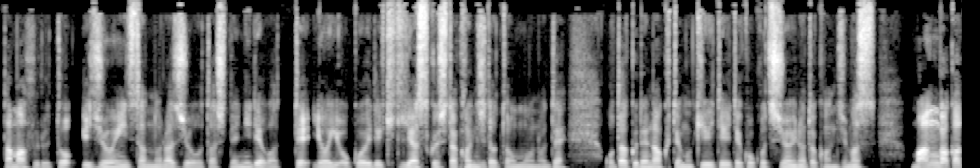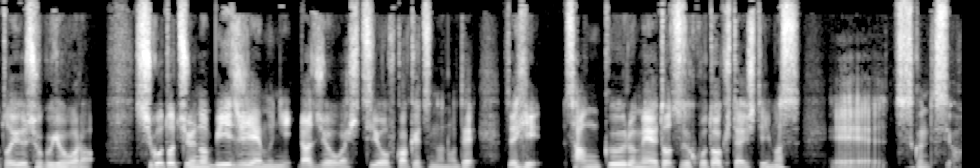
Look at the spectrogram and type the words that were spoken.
タマフルと伊集院さんのラジオを足して2で割って良いお声で聞きやすくした感じだと思うので、オタクでなくても聞いていて心地よいなと感じます。漫画家という職業柄、仕事中の BGM にラジオが必要不可欠なので、ぜひ3クール目へと続くことを期待しています。えー、続くんですよ。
